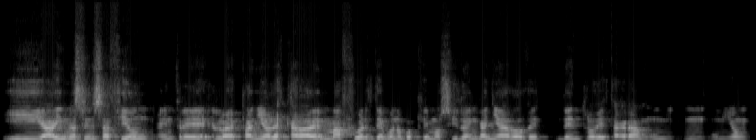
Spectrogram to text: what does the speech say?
y hay una sensación entre los españoles cada vez más fuerte, bueno, pues que hemos sido engañados dentro de esta gran Unión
